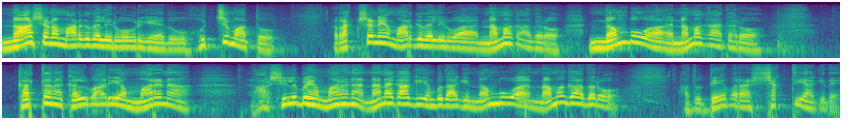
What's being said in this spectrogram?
ನಾಶನ ಮಾರ್ಗದಲ್ಲಿರುವವರಿಗೆ ಅದು ಹುಚ್ಚು ಮಾತು. ರಕ್ಷಣೆಯ ಮಾರ್ಗದಲ್ಲಿರುವ ನಮಗಾದರೋ ನಂಬುವ ನಮಗಾದರೋ ಕರ್ತನ ಕಲ್ವಾರಿಯ ಮರಣ ಆ ಶಿಲುಬೆಯ ಮರಣ ನನಗಾಗಿ ಎಂಬುದಾಗಿ ನಂಬುವ ನಮಗಾದರೋ ಅದು ದೇವರ ಶಕ್ತಿಯಾಗಿದೆ.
